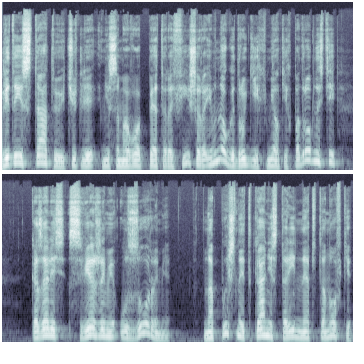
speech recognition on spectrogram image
литые статуи чуть ли не самого Петера Фишера и много других мелких подробностей казались свежими узорами на пышной ткани старинной обстановки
